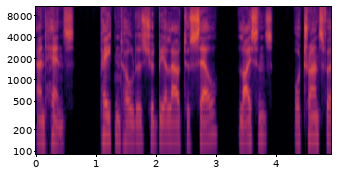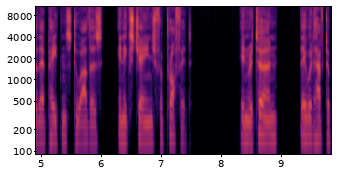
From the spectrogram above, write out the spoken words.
and hence, patent holders should be allowed to sell, license, or transfer their patents to others in exchange for profit. In return, they would have to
